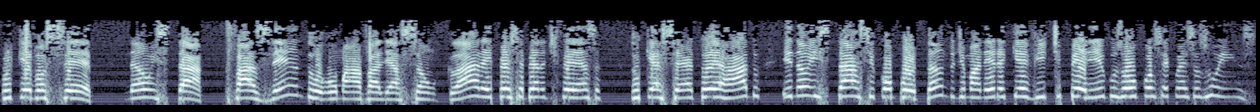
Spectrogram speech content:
porque você não está fazendo uma avaliação clara e percebendo a diferença do que é certo ou errado e não está se comportando de maneira que evite perigos ou consequências ruins.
